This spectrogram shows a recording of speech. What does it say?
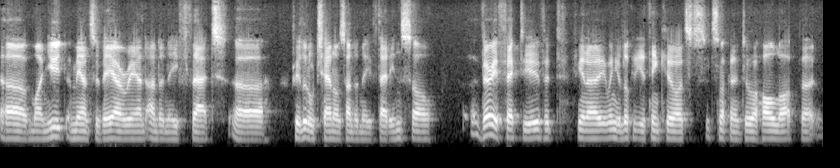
uh, minute amounts of air around underneath that uh, through little channels underneath that insole very effective. It, you know, when you look at it, you think, oh, it's it's not going to do a whole lot. But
